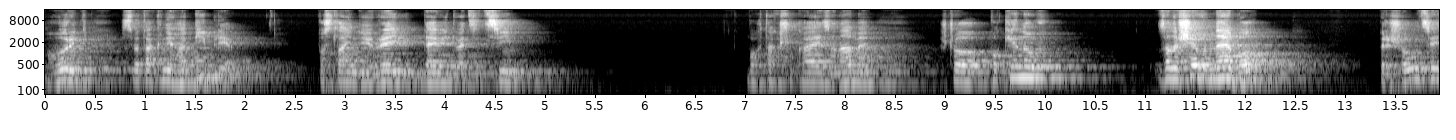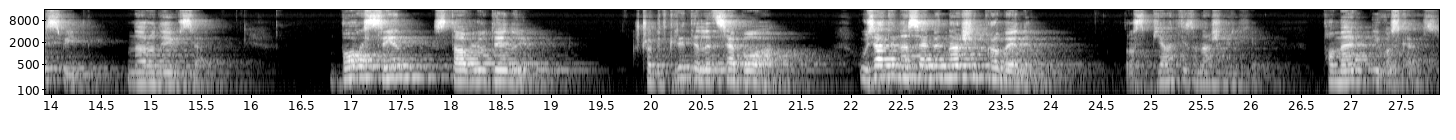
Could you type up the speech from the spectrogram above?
говорить свята книга Біблія, послання до Євреїв 9.27. Бог так шукає за нами, що покинув, залишив небо, прийшов у цей світ, народився. Бог син став людиною, щоб відкрити лице Бога, узяти на себе наші провини, розп'яти за наші гріхи, помер і воскрес,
